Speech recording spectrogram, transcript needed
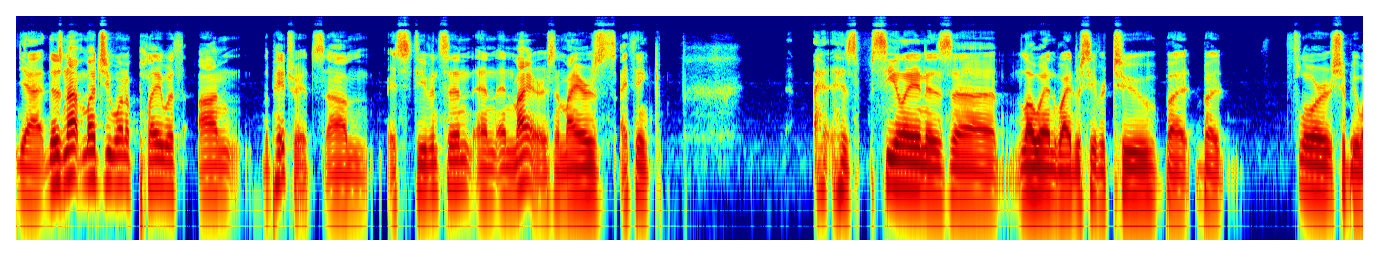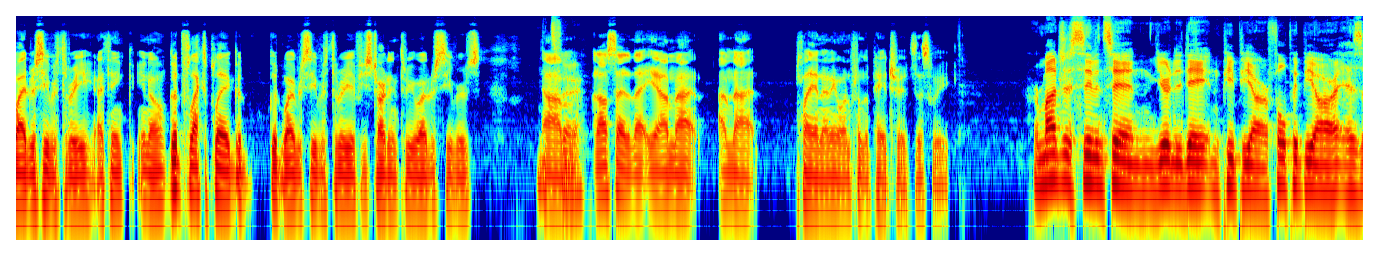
Yeah, there's not much you want to play with on the Patriots. Um, it's Stevenson and and Meyers, and Meyers, I think his ceiling is uh low end wide receiver two, but but floor should be wide receiver three. I think you know good flex play, good good wide receiver three if you're starting three wide receivers. Um, but outside of that, yeah, I'm not I'm not playing anyone from the Patriots this week. Rhamondre Stevenson year to date in PPR, full PPR is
